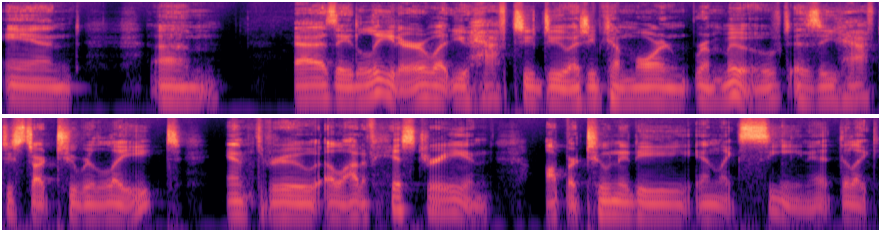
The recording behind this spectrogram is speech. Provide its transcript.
And um, as a leader, what you have to do as you become more removed is you have to start to relate, and through a lot of history and opportunity and like seeing it, that like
